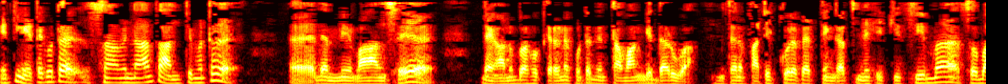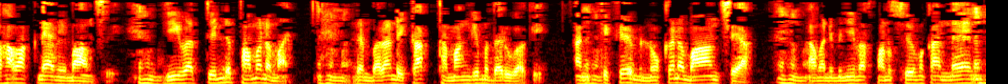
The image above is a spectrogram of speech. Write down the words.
ඉතින් එතකොට ස්වාමීන් වහන්සේ අන්තිමට දැන් මේ මාංශය දැන් අනුභව කරනකොට දැන් තමන්ගේ දරුවා. මෙතන පටික්කුල පැත්තෙන් ගත්ත මේක කිසිම ස්වභාවයක් නෑ මේ මාංශේ. ජීවත් වෙන්න පමණමයි. එහෙම දැන් බලන්න එකක් තමන්ගේම දරුවාගේ. අනිත් එක නොකන මාංශයක්. එහෙම නමන මිනිමස් මිනිස්සුවම කන්නේ නෑනේ.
